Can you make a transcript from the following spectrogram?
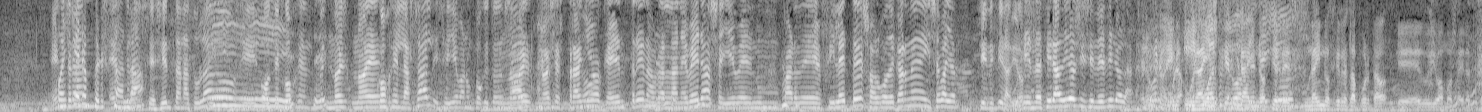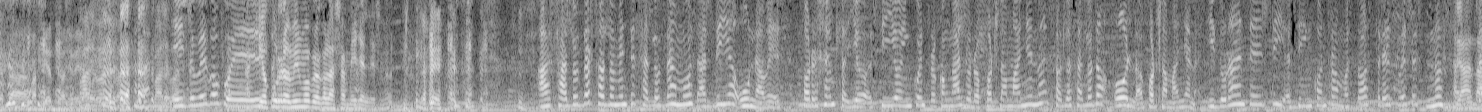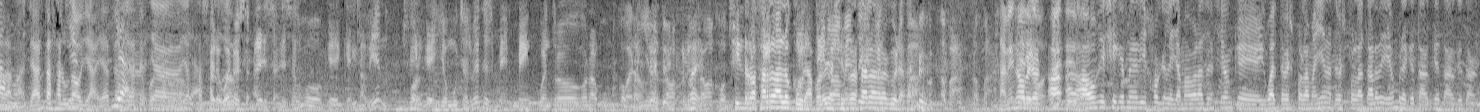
cualquier Entran, persona. entran, se sientan a tu lado Sí, eh, o te cogen, sí. No es, no es, cogen la sal y se llevan un poquito de no sal. es, no es extraño ¿no? que entren, abran la nevera, se lleven un par de filetes o algo de carne y se vayan. Sin decir adiós. Sin decir adiós y sin decir hola. Pero bueno, Una, igual una, que lo una hacen no ellos, cierres, una y no cierres la puerta que Edu y yo vamos a ir a tu casa a la nevera. Vale, vale, vale, vale, vale. Y luego pues Aquí ocurre lo mismo pero con las San Migueles, ¿no? a saludar solamente saludamos al día una vez. Por ejemplo, yo si yo encuentro con Álvaro por la mañana, solo saludo hola por la mañana. Y durante el día, si encontramos dos, tres veces, no Ya saludamos. nada más, ya está saludado ya, ya, ya te Ya- ya está Pero bueno, es, es, es algo que, que está bien, porque yo muchas veces me, me encuentro con algún compañero de trabajo en el Bueno, trabajo. sin rozar la locura, por Dios, sin rozar la locura. Opa, opa, opa. También No, pero digo, a, digo. a Ogi sí que me dijo que le llamaba la atención que igual te ves por la mañana, te ves por la tarde y hombre, ¿qué tal, qué tal, qué tal?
